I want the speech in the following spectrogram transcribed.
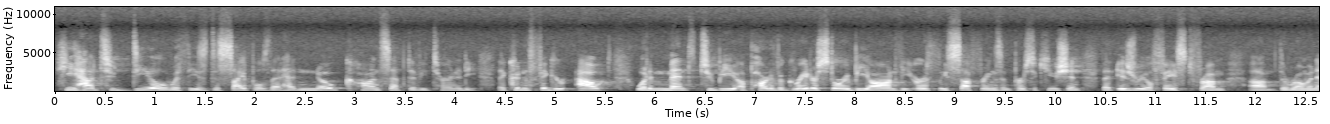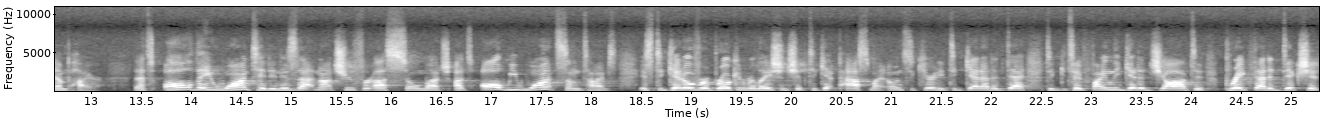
He had to deal with these disciples that had no concept of eternity, that couldn't figure out what it meant to be a part of a greater story beyond the earthly sufferings and persecution that Israel faced from um, the Roman Empire. That's all they wanted. And is that not true for us so much? That's all we want sometimes is to get over a broken relationship, to get past my own security, to get out of debt, to, to finally get a job, to break that addiction.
